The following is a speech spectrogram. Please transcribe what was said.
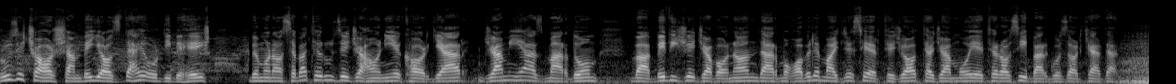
روز چهارشنبه 11 اردیبهشت به مناسبت روز جهانی کارگر جمعی از مردم و به ویژه جوانان در مقابل مجلس ارتجاع تجمع اعتراضی برگزار کردند.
